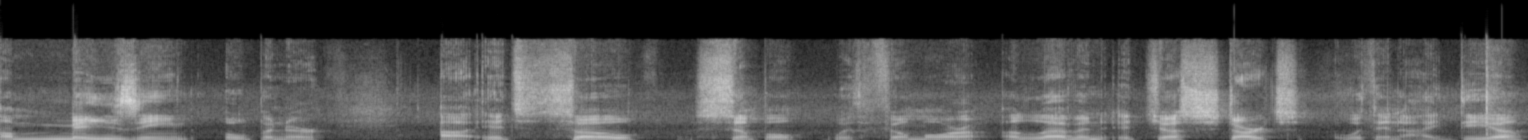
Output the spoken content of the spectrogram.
amazing opener. Uh, it's so simple with Filmora 11. It just starts with an idea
